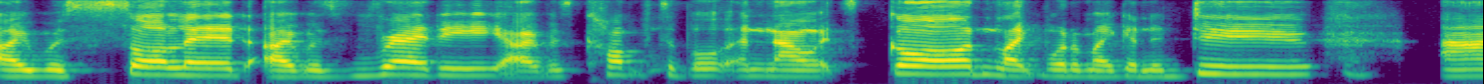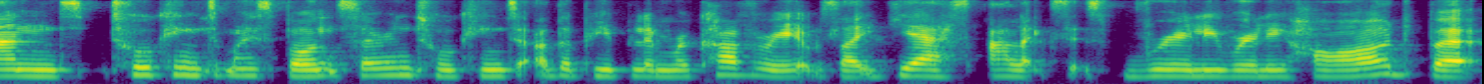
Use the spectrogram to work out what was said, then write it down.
I was solid, I was ready, I was comfortable, and now it's gone. Like, what am I going to do? And talking to my sponsor and talking to other people in recovery, it was like, yes, Alex, it's really, really hard, but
